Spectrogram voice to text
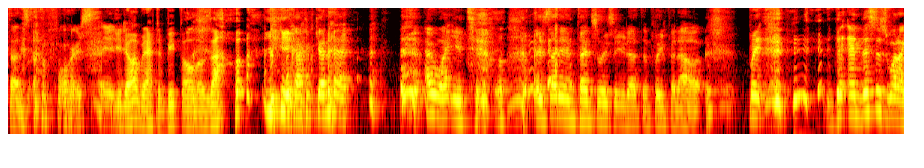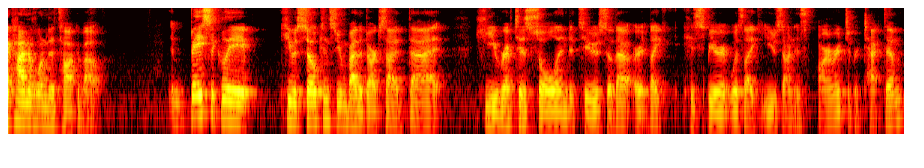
tons of force. You know I'm gonna have to beep all those out. Yeah, I'm gonna. I want you to. I said it intentionally so you'd have to bleep it out. But, and this is what I kind of wanted to talk about. basically he was so consumed by the dark side that he ripped his soul into two so that or like his spirit was like used on his armor to protect him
